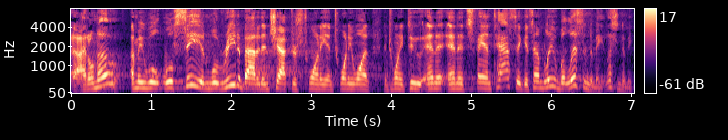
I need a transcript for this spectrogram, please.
I don't know. I mean, we'll, we'll see and we'll read about it in chapters 20 and 21 and 22, and, and it's fantastic. It's unbelievable. But listen to me, listen to me.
